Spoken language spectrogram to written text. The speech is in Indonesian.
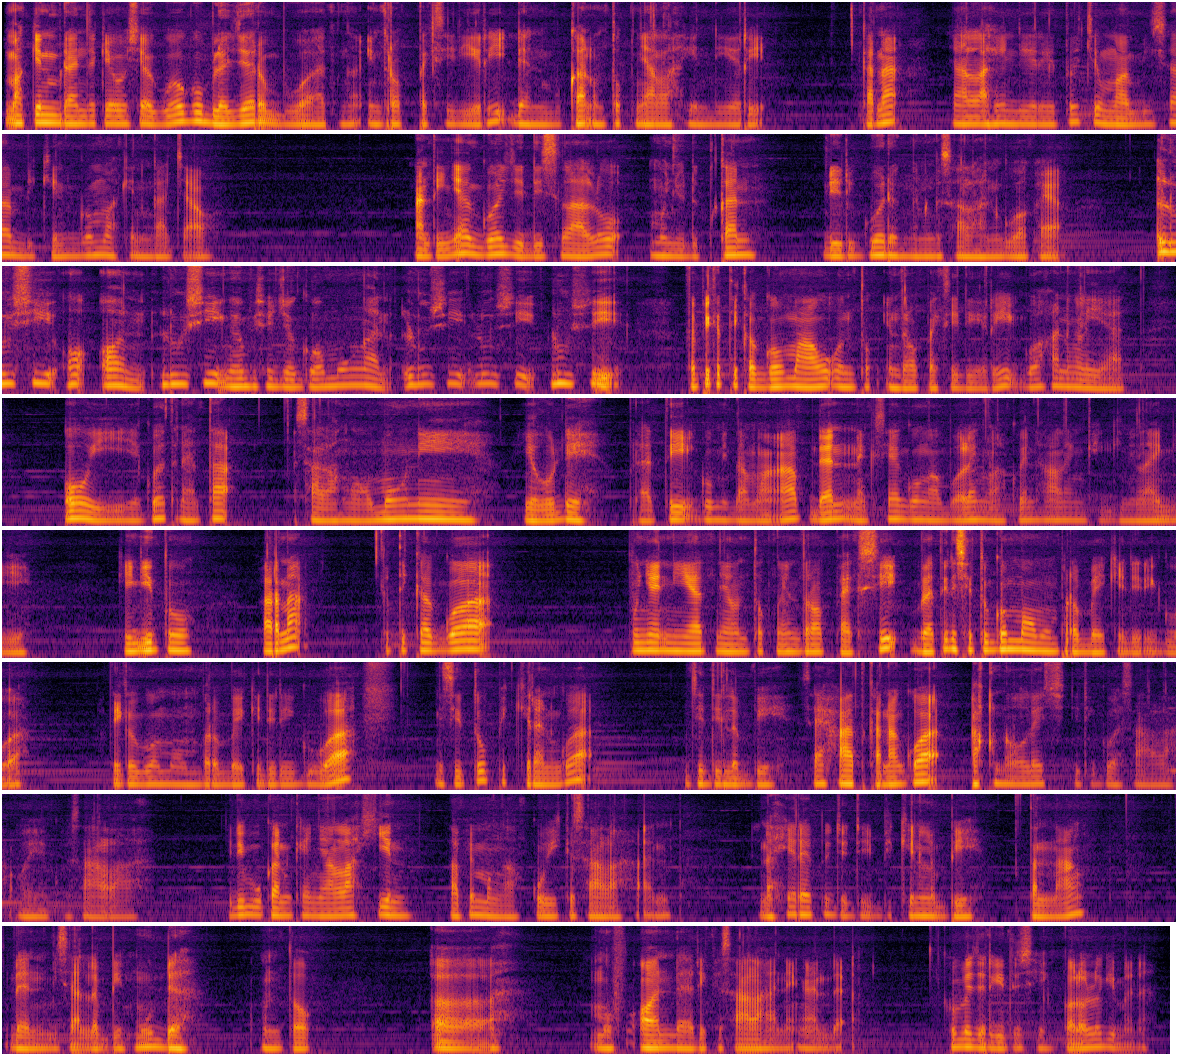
makin beranjak ya usia gue gue belajar buat ngeintrospeksi diri dan bukan untuk nyalahin diri. Karena nyalahin diri itu cuma bisa bikin gue makin kacau. Nantinya gue jadi selalu menyudutkan diri gue dengan kesalahan gue kayak lu sih oh on lu sih nggak bisa jago omongan lu sih lu sih lu sih. Tapi ketika gue mau untuk introspeksi diri gue akan ngelihat oh iya gue ternyata salah ngomong nih. Ya udah berarti gue minta maaf dan nextnya gue nggak boleh ngelakuin hal yang kayak gini lagi. Kayak gitu. Karena ketika gue punya niatnya untuk introspeksi berarti di situ gue mau memperbaiki diri gue ketika gue mau memperbaiki diri gue di situ pikiran gue jadi lebih sehat karena gue acknowledge diri gue salah. Oh ya gue salah. Jadi bukan kayak nyalahin tapi mengakui kesalahan dan akhirnya itu jadi bikin lebih tenang dan bisa lebih mudah untuk uh, move on dari kesalahan yang ada. Gue belajar gitu sih. Kalau lo gimana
